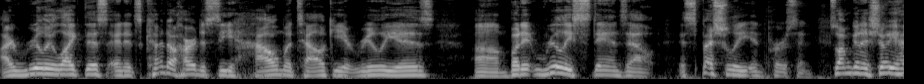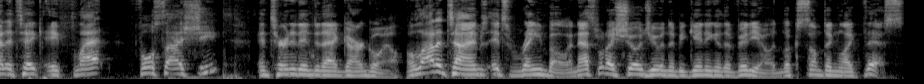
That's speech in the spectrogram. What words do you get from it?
I really like this, and it's kind of hard to see how metallic it really is, um, but it really stands out, especially in person. So I'm going to show you how to take a flat, full-size sheet and turn it into that gargoyle. A lot of times it's rainbow, and that's what I showed you in the beginning of the video. It looks something like this.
